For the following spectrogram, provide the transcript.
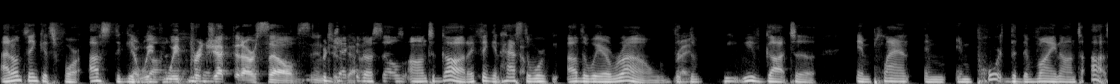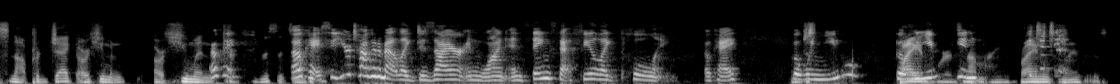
I don't think it's for us to give Yeah, we've God we've projected ourselves into god projected God. ourselves onto God. I think it has to work the other way around. The, Right. the, we, we've got to implant and import the divine onto us, not project our human our human Okay. Okay, so you're talking about like desire and want and things that feel like pulling. Okay, but Just when you but when you words, in not mine. Brian's words.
